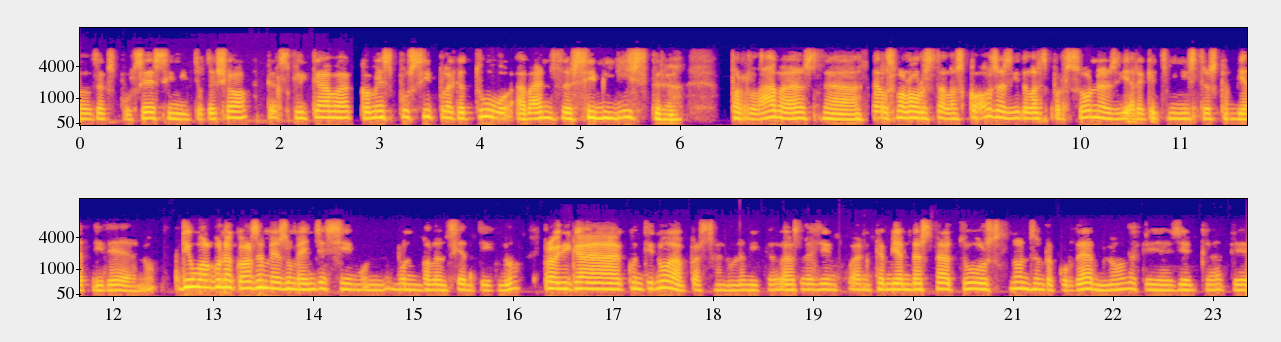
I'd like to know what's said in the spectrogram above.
els expulsessin i tot això, que explicava com és possible que tu, abans de ser ministre, parlaves de, dels valors de les coses i de les persones i ara aquests ministres han canviat d'idea, no? Diu alguna cosa més o menys així en un, en un valencià antic, no? Però vull dir que continua passant una mica. La, la gent, quan canviem d'estatus, no ens en recordem, no?, de que hi ha gent que té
